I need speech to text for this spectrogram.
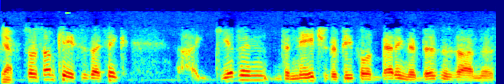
yep. so, in some cases, I think, uh, given the nature that people are betting their business on this,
